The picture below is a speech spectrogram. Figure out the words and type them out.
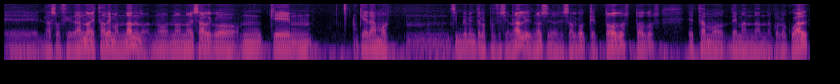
eh, la sociedad nos está demandando. No, no, no es algo mm, que, mm, que éramos mm, simplemente los profesionales, ¿no? sino es algo que todos, todos estamos demandando. Con lo cual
